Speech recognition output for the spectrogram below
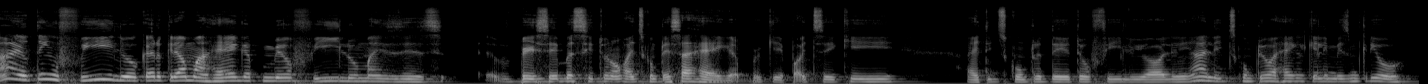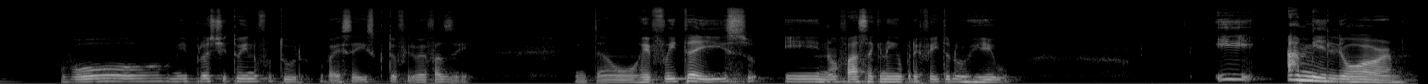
Ah, eu tenho filho, eu quero criar uma regra pro meu filho, mas perceba se tu não vai descumprir essa regra, porque pode ser que aí tu descumpra o teu filho e olhe, ah, ele descumpriu a regra que ele mesmo criou. Vou me prostituir no futuro. Vai ser isso que teu filho vai fazer. Então, reflita isso e não faça que nem o prefeito do Rio. E a melhor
